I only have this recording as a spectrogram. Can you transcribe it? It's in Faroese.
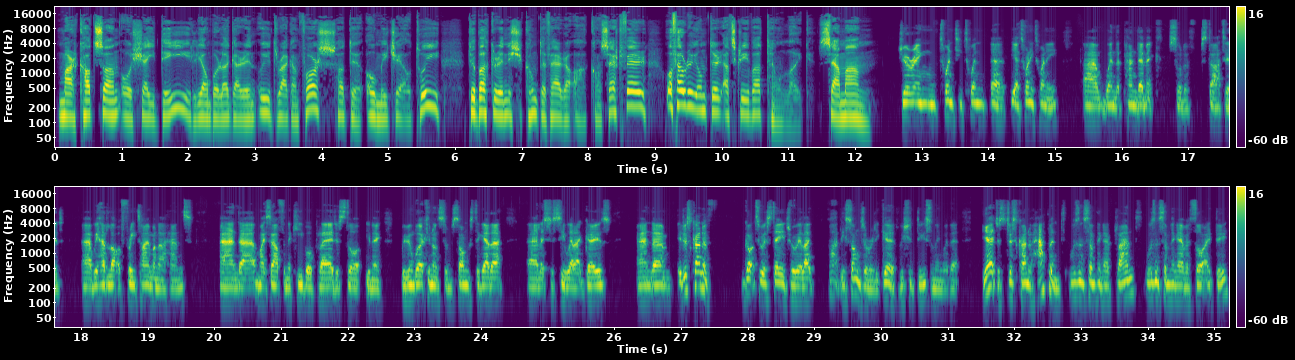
Mark Hudson og Shay D, Leonborg-løggeren i Dragon Force, hadde omidje av tøy, til bakkeren ikke kom til færa av konsertfer, og færre under at skriva tøvnløg saman. During 2020, uh, yeah, 2020 um, when the pandemic sort of started, uh, we had a lot of free time on our hands, and uh myself and the keyboard player just thought you know we've been working on some songs together. Uh let's just see where that goes. And um it just kind of got to a stage where we we're like wow these songs are really good. We should do something with it. Yeah it just just kind of happened. It wasn't something i planned. It wasn't something i ever thought i'd do.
